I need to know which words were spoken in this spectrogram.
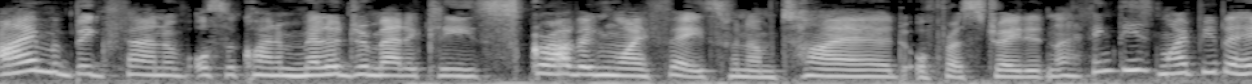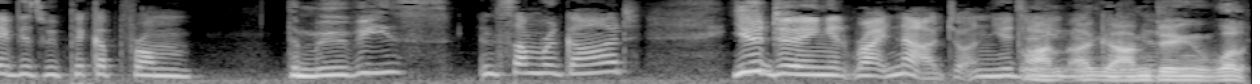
I'm a big fan of also kind of melodramatically scrubbing my face when I'm tired or frustrated. And I think these might be behaviors we pick up from the movies in some regard. You're doing it right now, John. You're doing I'm, it. I'm, of- doing well.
